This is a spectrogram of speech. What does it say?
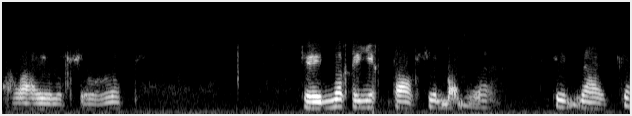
قضايا لبست keimmeqiyiqtaaksiman innaatsa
